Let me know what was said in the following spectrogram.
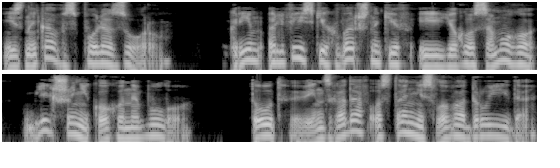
і зникав з поля зору. Крім ельфійських вершників і його самого більше нікого не було. Тут він згадав останні слова друїда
